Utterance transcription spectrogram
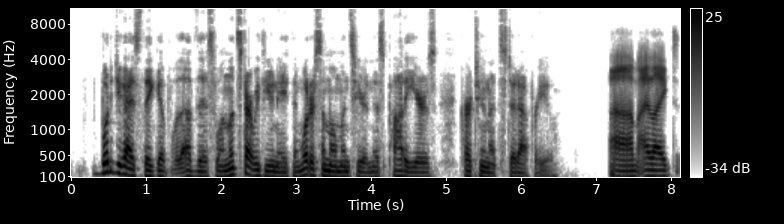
what did you guys think of, of this one? Let's start with you, Nathan. What are some moments here in this Potty Years cartoon that stood out for you? Um, I liked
